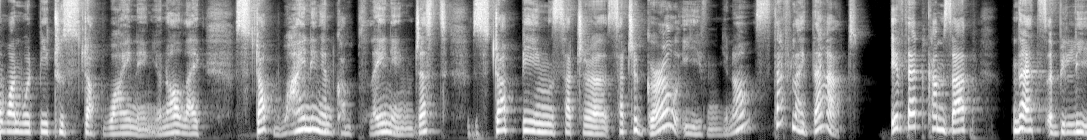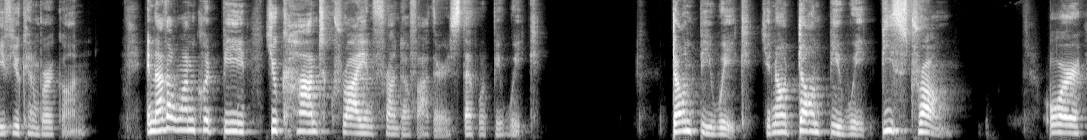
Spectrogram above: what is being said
one would be to stop whining, you know, like stop whining and complaining. Just stop being such a such a girl even, you know? Stuff like that. If that comes up, that's a belief you can work on. Another one could be you can't cry in front of others. That would be weak. Don't be weak. You know, don't be weak. Be strong or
